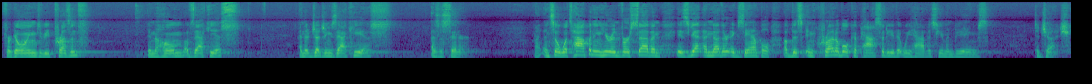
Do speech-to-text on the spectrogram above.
for going to be present in the home of Zacchaeus, and they're judging Zacchaeus as a sinner. And so, what's happening here in verse 7 is yet another example of this incredible capacity that we have as human beings to judge.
